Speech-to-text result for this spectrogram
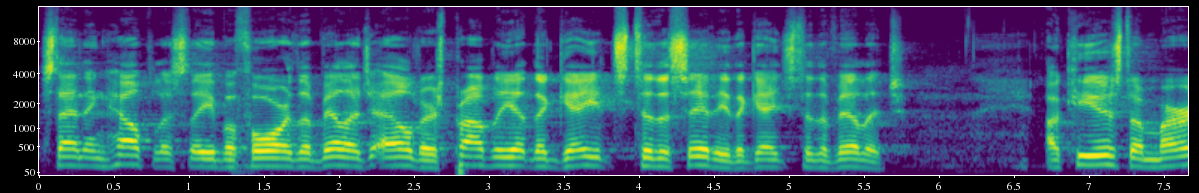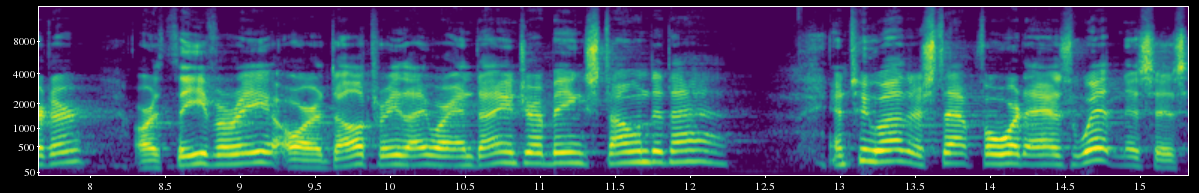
standing helplessly before the village elders, probably at the gates to the city, the gates to the village, accused of murder or thievery or adultery, they were in danger of being stoned to death. And two others step forward as witnesses.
